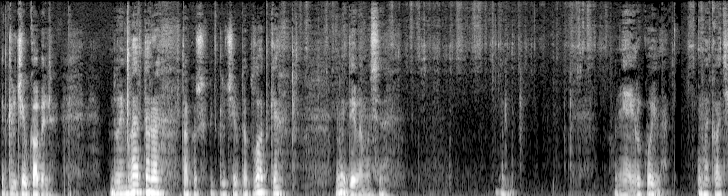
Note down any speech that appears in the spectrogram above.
Підключив кабель до інвертора, також підключив до платки. Ну і дивимося. Однією рукою вмикати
